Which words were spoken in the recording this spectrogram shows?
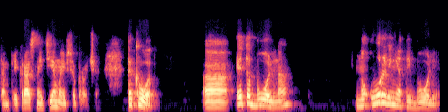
там, прекрасная тема и все прочее. Так вот, э, это больно, но уровень этой боли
